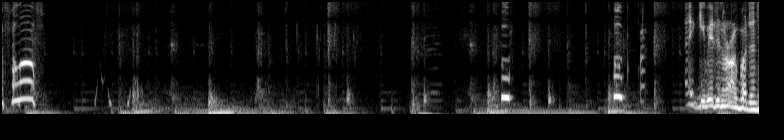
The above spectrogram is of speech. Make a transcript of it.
it fell off. Boop. Boop. I keep hitting the wrong button.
